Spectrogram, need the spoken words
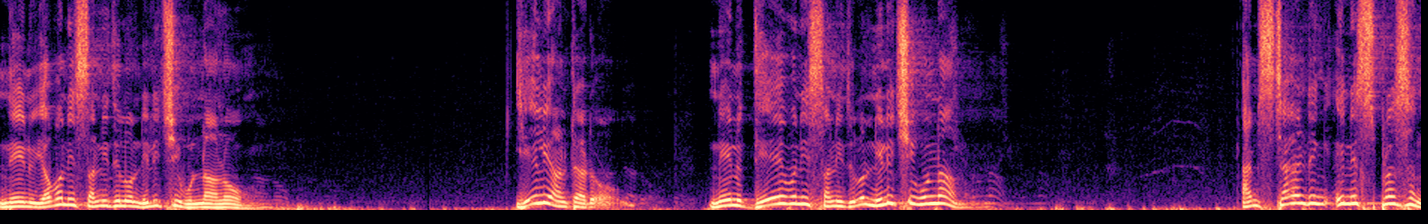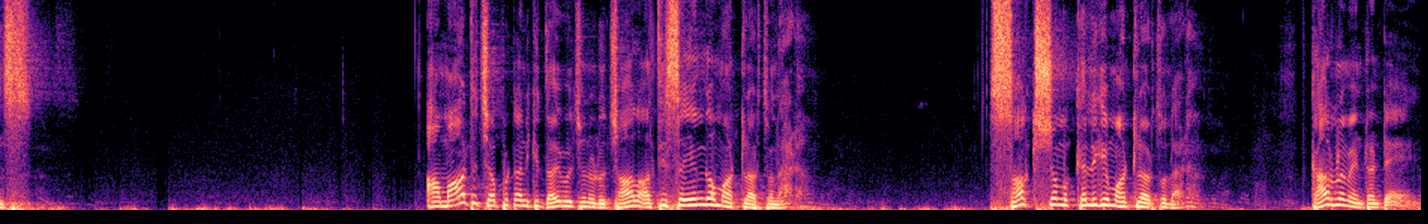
నేను ఎవని సన్నిధిలో నిలిచి ఉన్నానో ఏలి అంటాడు నేను దేవుని సన్నిధిలో నిలిచి ఉన్నాను. I'm standing in his presence ఆ మాట చెప్పటానికి దైవజనుడు చాలా అతిశయంగా మాట్లాడుతున్నాడు. సాక్ష్యం కలిగి మాట్లాడుతున్నాడు. కారణం ఏంటంటే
